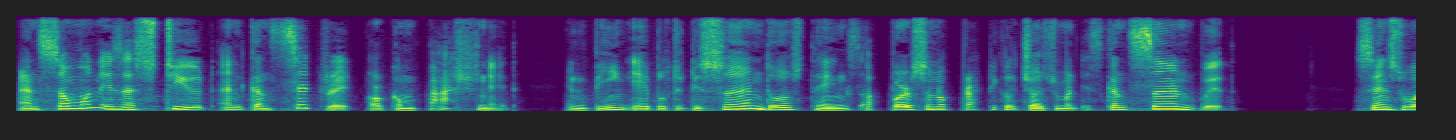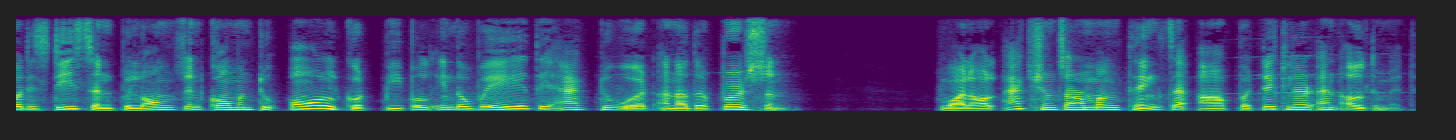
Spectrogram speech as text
and someone is astute and considerate or compassionate in being able to discern those things a person of practical judgment is concerned with. Since what is decent belongs in common to all good people in the way they act toward another person, while all actions are among things that are particular and ultimate.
